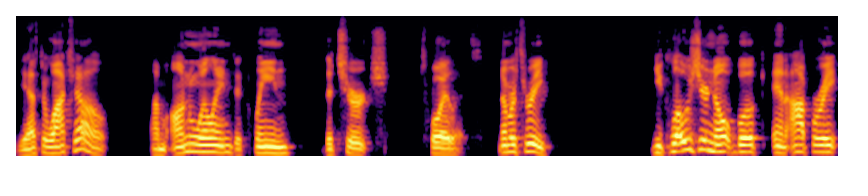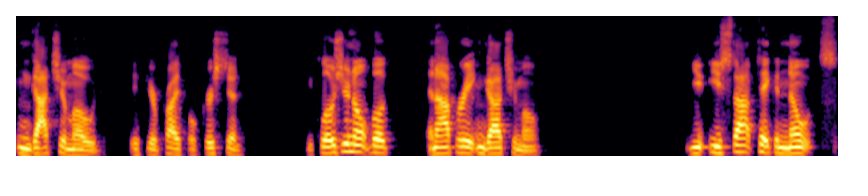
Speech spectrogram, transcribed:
You have to watch out. I'm unwilling to clean the church toilets. Number three, you close your notebook and operate in gotcha mode if you're a prideful Christian. You close your notebook and operate in gotcha mode. You, you stop taking notes.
